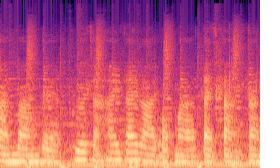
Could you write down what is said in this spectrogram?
การวางแบบ เพื่อจะให้ได้ลายออกมาแตกต่างกัน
